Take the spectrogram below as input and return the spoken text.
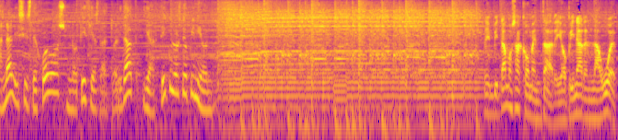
análisis de juegos, noticias de actualidad y artículos de opinión. Te invitamos a comentar y opinar en la web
